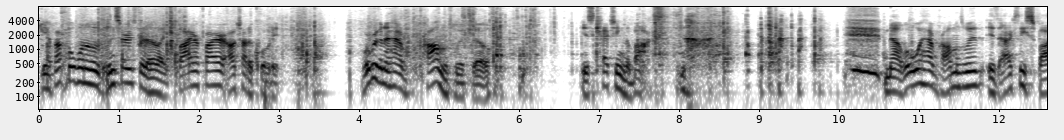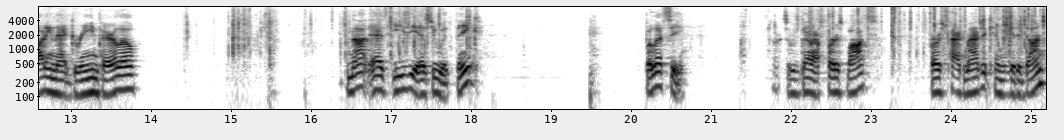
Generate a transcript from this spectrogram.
Yeah, if I put one of those inserts that are like fire fire, I'll try to quote it. What we're gonna have problems with though is catching the box. now, what we'll have problems with is actually spotting that green parallel. Not as easy as you would think. But let's see. All right, so we've got our first box. First pack magic. Can we get it done?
